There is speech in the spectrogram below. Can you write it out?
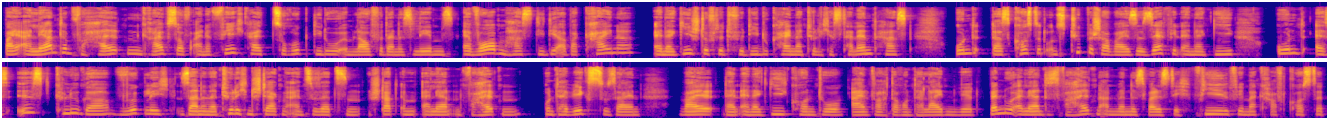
Bei erlerntem Verhalten greifst du auf eine Fähigkeit zurück, die du im Laufe deines Lebens erworben hast, die dir aber keine Energie stiftet, für die du kein natürliches Talent hast. Und das kostet uns typischerweise sehr viel Energie. Und es ist klüger, wirklich seine natürlichen Stärken einzusetzen, statt im erlernten Verhalten unterwegs zu sein, weil dein Energiekonto einfach darunter leiden wird, wenn du erlerntes Verhalten anwendest, weil es dich viel, viel mehr Kraft kostet,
